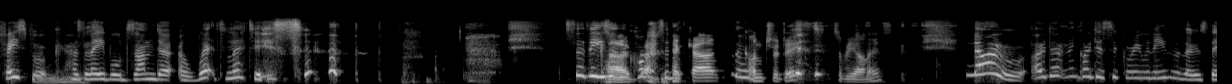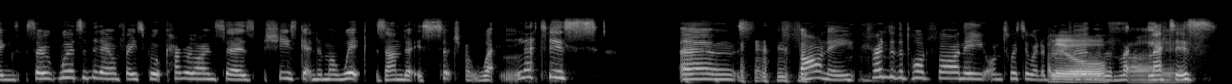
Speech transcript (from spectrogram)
Facebook has Mm. labeled Xander a wet lettuce. so these are the Can't- comments. I can't the- contradict, to be honest. no, I don't think I disagree with either of those things. So, words of the day on Facebook Caroline says, She's getting to my wick. Xander is such a wet lettuce. Um, Farney, friend of the pod, Farney on Twitter went a bit Hello, further than le- lettuce.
